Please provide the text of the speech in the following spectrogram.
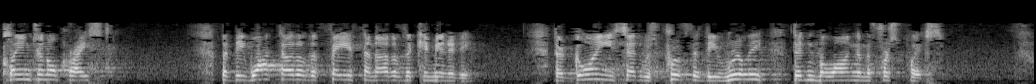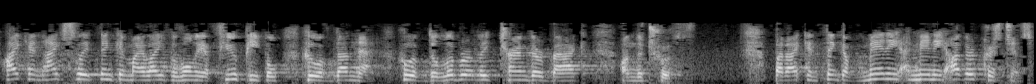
claim to know Christ. But they walked out of the faith and out of the community. Their going, he said, was proof that they really didn't belong in the first place. I can actually think in my life of only a few people who have done that, who have deliberately turned their back on the truth. But I can think of many, many other Christians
